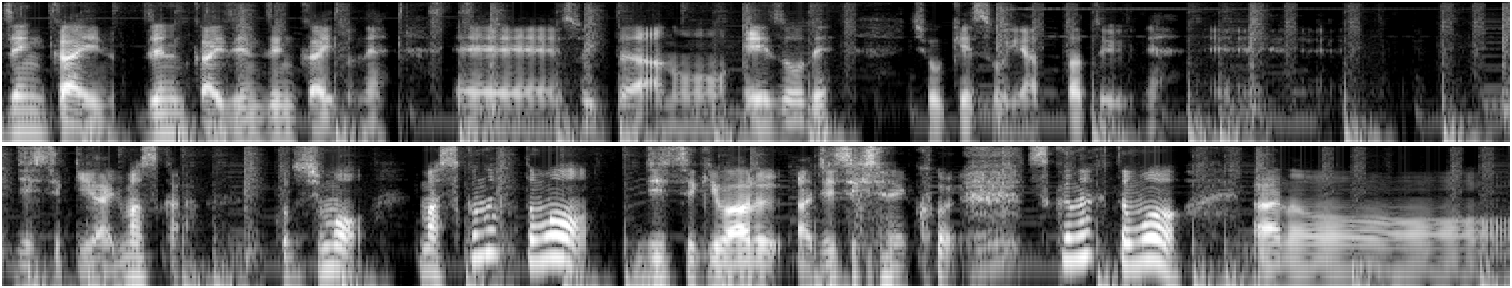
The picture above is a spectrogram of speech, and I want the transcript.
前回、前回、前々回とね、えー、そういったあの映像でショーケースをやったというね、えー、実績がありますから、今年も、まあ少なくとも実績はある、あ、実績じゃない、これ少なくとも、あの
